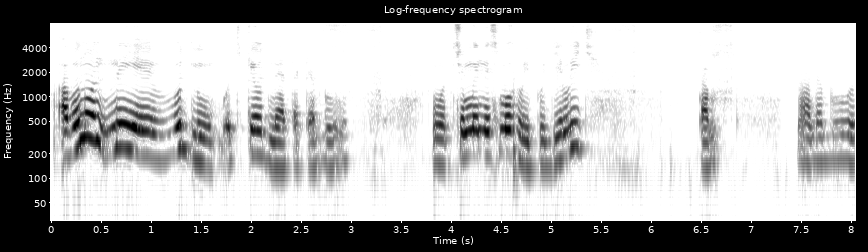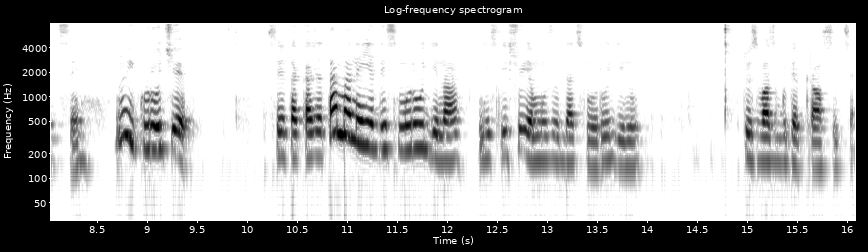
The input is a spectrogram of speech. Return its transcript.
а воно не в одну, тільки одне таке було. От, що ми не змогли поділити. Там треба було це. Ну і коротше, Свята каже, там в мене є десь смородина. Якщо що, я можу дати смородину. Хто з вас буде краситися.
